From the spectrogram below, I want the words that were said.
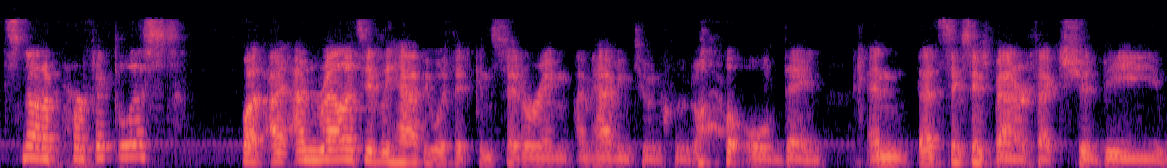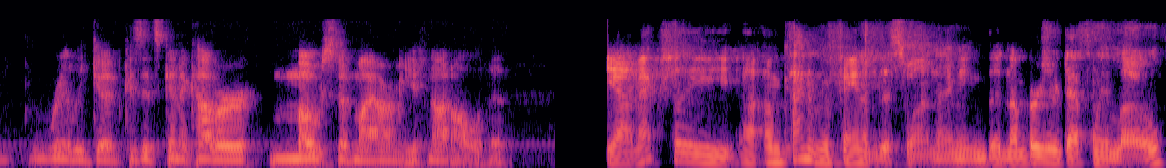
It's not a perfect list, but I, am relatively happy with it considering I'm having to include Old Dane. And that six inch banner effect should be really good because it's going to cover most of my army, if not all of it. Yeah, I'm actually uh, I'm kind of a fan of this one. I mean, the numbers are definitely low,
